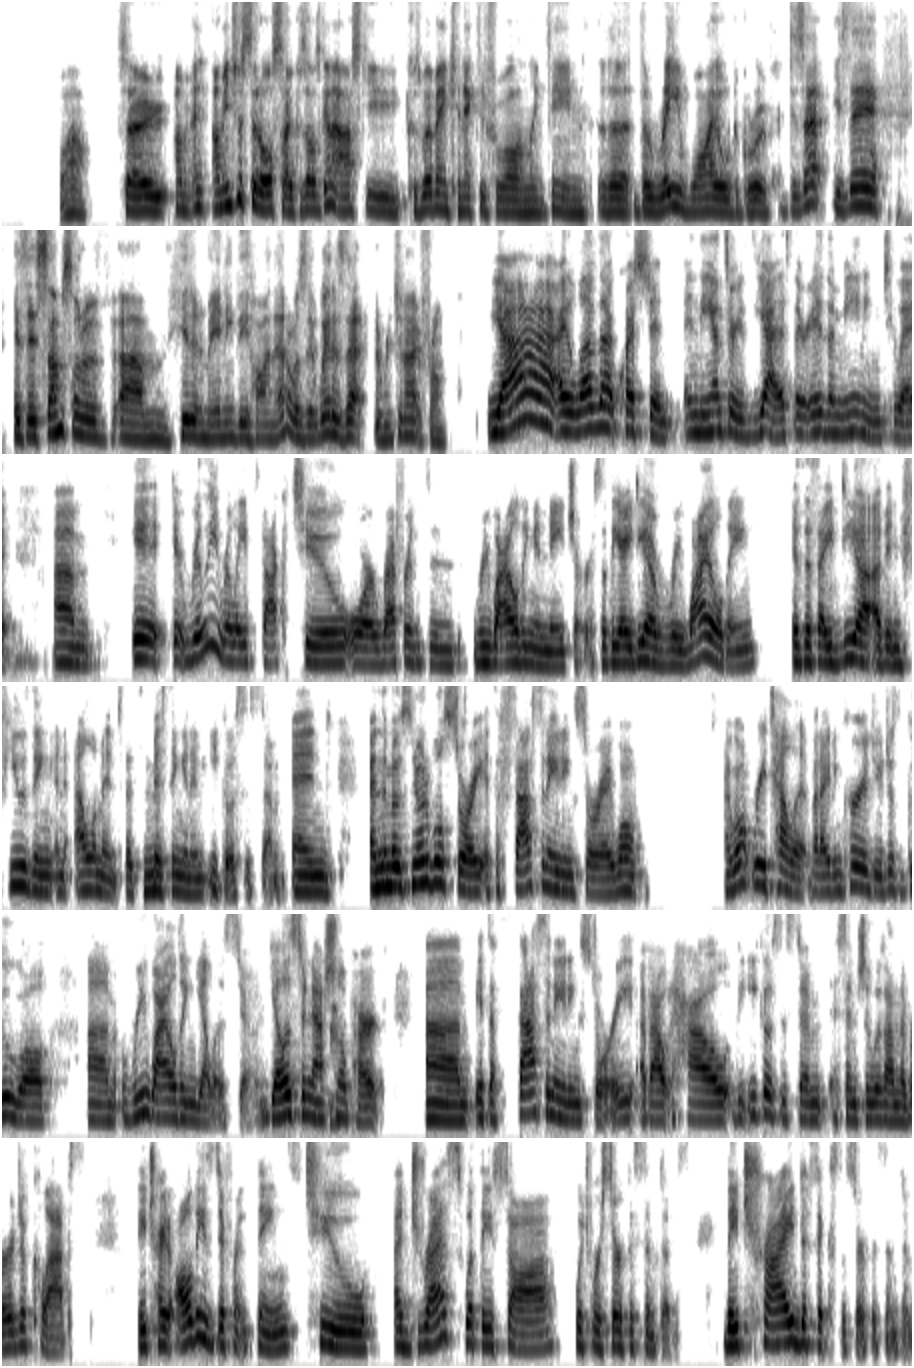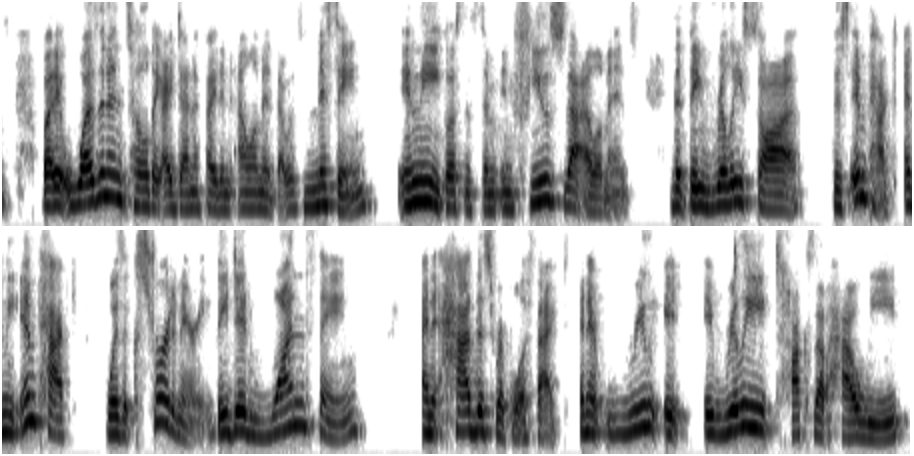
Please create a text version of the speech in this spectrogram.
Wow. So I'm I'm interested also because I was going to ask you because we've been connected for a while on LinkedIn. The the Rewild group does that is there is there some sort of um, hidden meaning behind that, or is there where does that originate from? Yeah, I love that question, and the answer is yes. There is a meaning to it. Um, it it really relates back to or references rewilding in nature. So the idea of rewilding is this idea of infusing an element that's missing in an ecosystem. And and the most notable story, it's a fascinating story. I won't I won't retell it, but I'd encourage you just Google um, rewilding Yellowstone, Yellowstone National Park. Um, it's a fascinating story about how the ecosystem essentially was on the verge of collapse. They tried all these different things to address what they saw, which were surface symptoms. They tried to fix the surface symptoms, but it wasn't until they identified an element that was missing in the ecosystem, infused that element, that they really saw this impact. And the impact was extraordinary. They did one thing and it had this ripple effect. And it really, it, it really talks about how we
